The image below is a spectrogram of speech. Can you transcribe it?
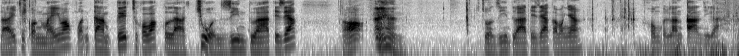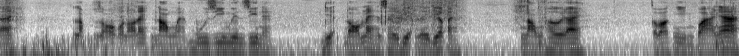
Đấy chứ còn máy móc vẫn cam kết cho các bác là chuẩn zin từ ATZ. Đó. chuẩn zin từ ATZ các bác nhá không phải lan tan gì cả. Đây, lọc gió của nó này, nòng này, buji nguyên zin này, điện đóm này, dây điện, dây điếc này. Nòng hơi đây. Các bác nhìn qua nhá.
